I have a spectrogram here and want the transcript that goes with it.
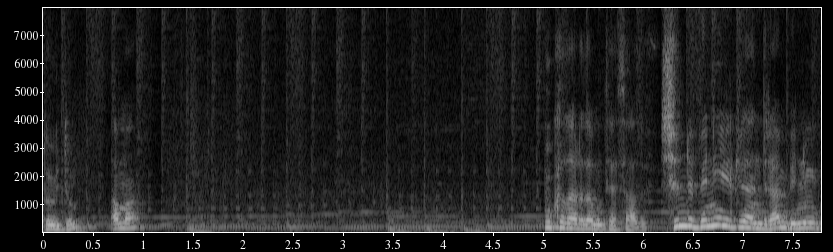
duydum. Ama Bu kadar da mı tesadüf? Şimdi beni ilgilendiren, benim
